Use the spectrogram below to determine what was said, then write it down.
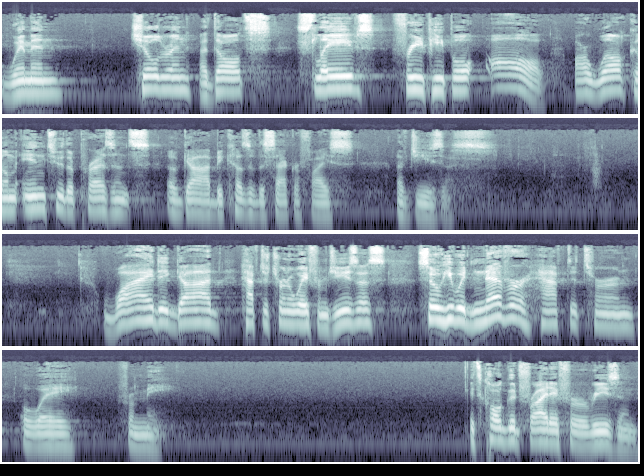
women, children, adults, slaves, free people, all are welcome into the presence of God because of the sacrifice of Jesus. Why did God have to turn away from Jesus? So he would never have to turn away from me. It's called Good Friday for a reason.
